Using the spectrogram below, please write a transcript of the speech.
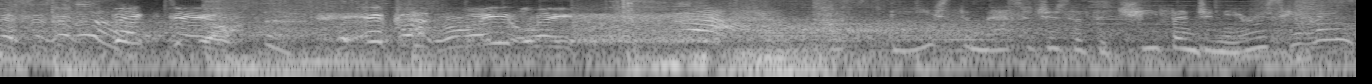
this is a big deal. It completely. Are these the messages that the chief engineer is hearing?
